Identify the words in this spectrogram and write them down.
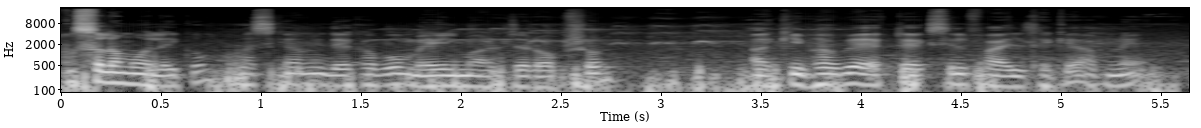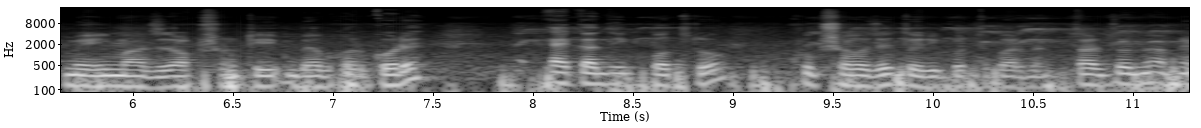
আসসালামু আলাইকুম। আজকে আমি দেখাবো মেইল মার্জার অপশন আর কীভাবে একটা এক্সেল ফাইল থেকে আপনি মেইল মার্জার অপশনটি ব্যবহার করে একাধিক পত্র খুব সহজে তৈরি করতে পারবেন। তার জন্য আপনি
